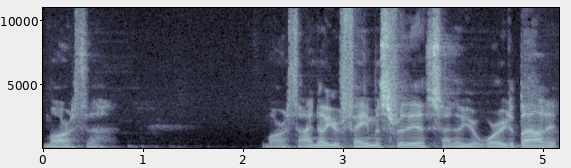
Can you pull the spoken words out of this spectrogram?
Martha. Martha. I know you're famous for this. I know you're worried about it.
